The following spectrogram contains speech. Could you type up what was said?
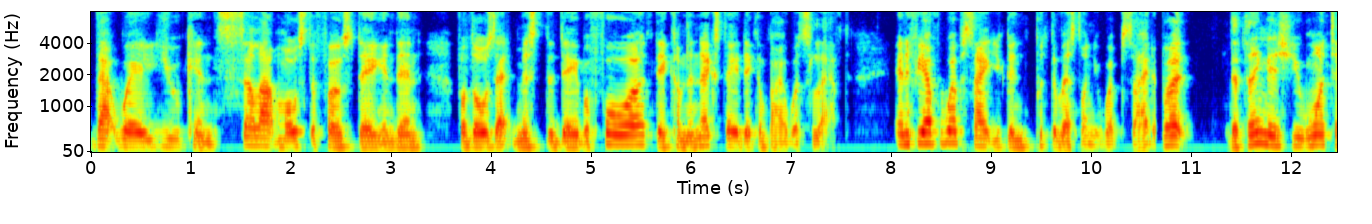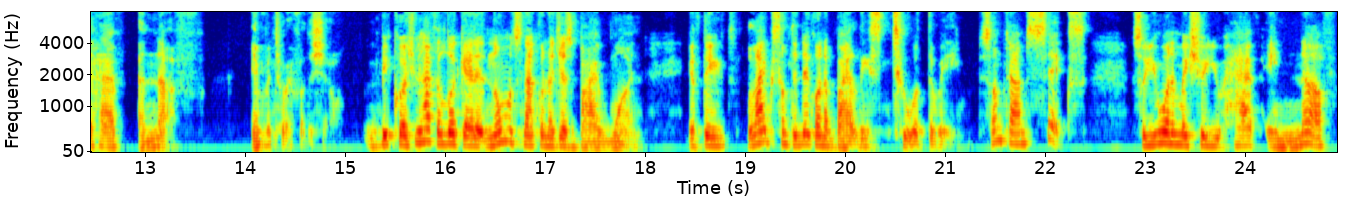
That way you can sell out most the first day. And then for those that missed the day before, they come the next day, they can buy what's left. And if you have a website, you can put the rest on your website. But the thing is, you want to have enough inventory for the show because you have to look at it. No one's not going to just buy one. If they like something, they're going to buy at least two or three, sometimes six. So you want to make sure you have enough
